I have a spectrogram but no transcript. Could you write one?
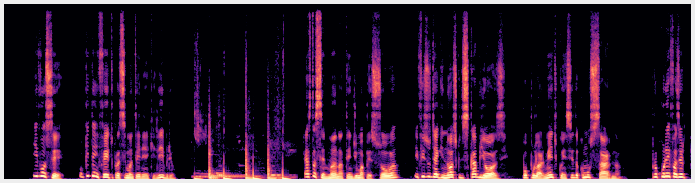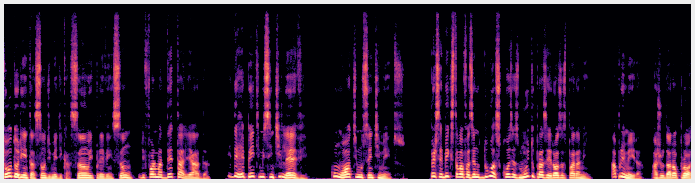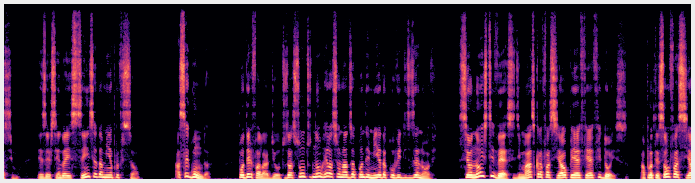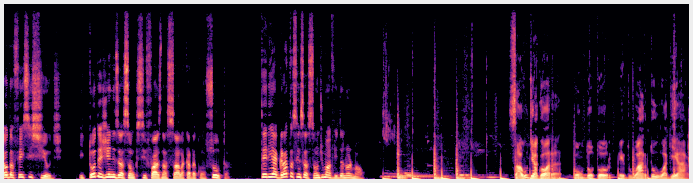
E você? O que tem feito para se manter em equilíbrio? Esta semana atendi uma pessoa e fiz o diagnóstico de escabiose, popularmente conhecida como sarna. Procurei fazer toda a orientação de medicação e prevenção de forma detalhada e de repente me senti leve, com ótimos sentimentos. Percebi que estava fazendo duas coisas muito prazerosas para mim. A primeira, ajudar ao próximo, exercendo a essência da minha profissão. A segunda, poder falar de outros assuntos não relacionados à pandemia da Covid-19. Se eu não estivesse de máscara facial PFF2, a proteção facial da Face Shield e toda a higienização que se faz na sala a cada consulta, teria a grata sensação de uma vida normal. Saúde agora, com o Dr. Eduardo Aguiar.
